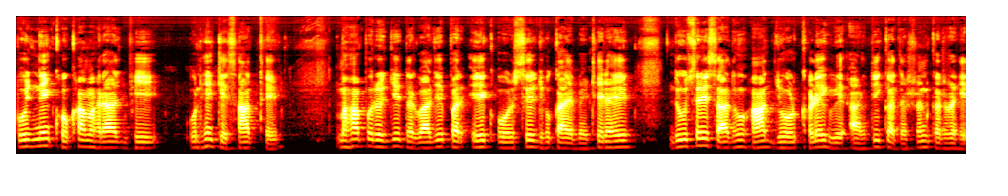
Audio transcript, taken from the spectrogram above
पूजनी खोखा महाराज भी उन्हीं के साथ थे। महापुरुष जी दरवाजे पर एक ओर सिर झुकाए बैठे रहे। दूसरे साधु हाथ जोड़ खड़े हुए आरती का दर्शन कर रहे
